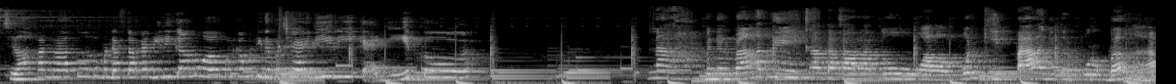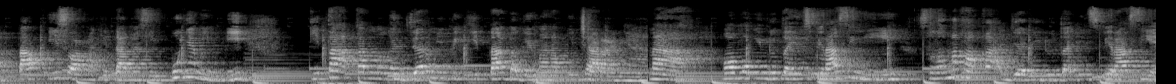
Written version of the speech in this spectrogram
silahkan ratu untuk mendaftarkan diri kamu walaupun kamu tidak percaya diri kayak gitu Nah, bener banget nih kata Kak Ratu. Walaupun kita lagi terpuruk banget, tapi selama kita masih punya mimpi, kita akan mengejar mimpi kita bagaimanapun caranya. Nah, ngomongin duta inspirasi nih, selama kakak jadi duta inspirasi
